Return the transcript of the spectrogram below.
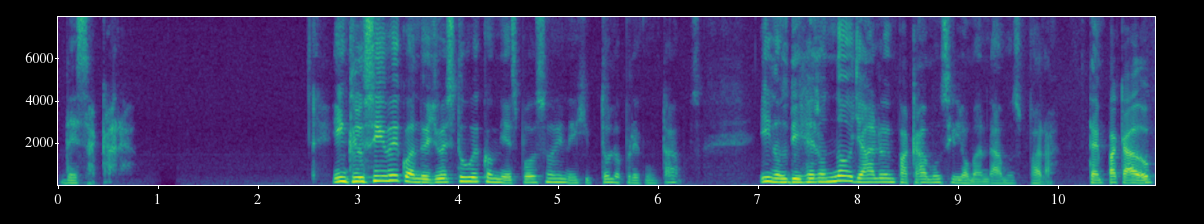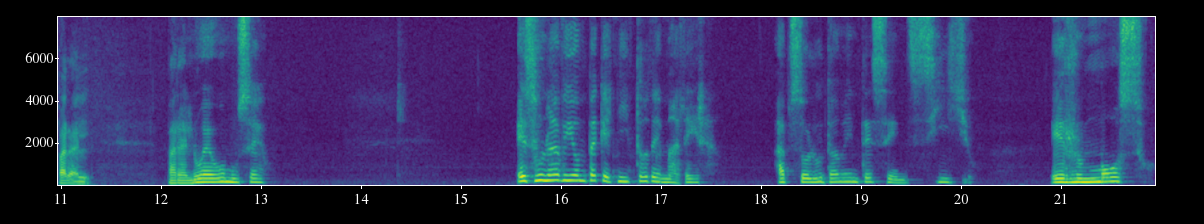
de Saqqara. Inclusive cuando yo estuve con mi esposo en Egipto lo preguntamos y nos dijeron, no, ya lo empacamos y lo mandamos para, está empacado para el, para el nuevo museo. Es un avión pequeñito de madera, absolutamente sencillo, hermoso,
